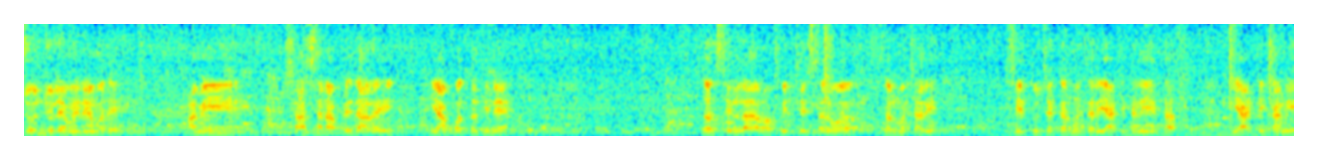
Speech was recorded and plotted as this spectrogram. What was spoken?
जून जुलै महिन्यामध्ये आम्ही शासन आपली दारे या पद्धतीने तहसीलदार ऑफिसचे सर्व कर्मचारी सेतूचे कर्मचारी या ठिकाणी येतात. या ठिकाणी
